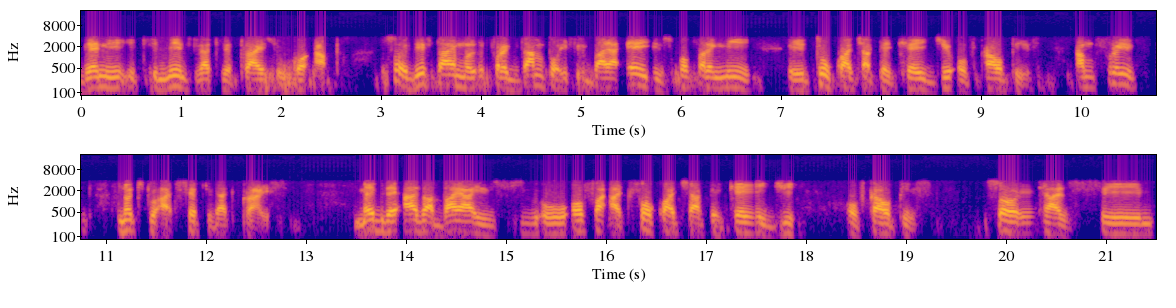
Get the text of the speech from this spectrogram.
then it means that the price will go up. So this time, for example, if a buyer A is offering me uh, two kwacha per kg of cowpeas, I'm free not to accept that price. Maybe the other buyer is will offer at four kwacha per kg of cowpeas. So it has um,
